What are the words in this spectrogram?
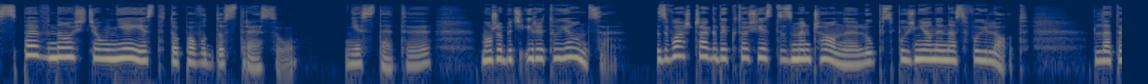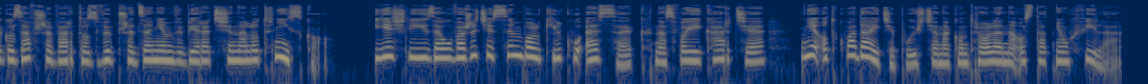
Z pewnością nie jest to powód do stresu. Niestety, może być irytujące, zwłaszcza gdy ktoś jest zmęczony lub spóźniony na swój lot. Dlatego zawsze warto z wyprzedzeniem wybierać się na lotnisko. Jeśli zauważycie symbol kilku esek na swojej karcie, nie odkładajcie pójścia na kontrolę na ostatnią chwilę.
